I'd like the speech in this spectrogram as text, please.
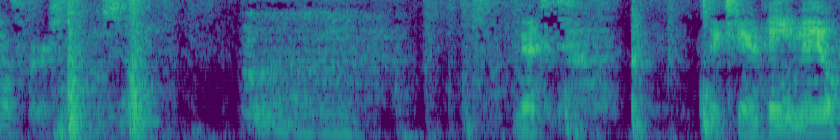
nails first. So, next, big champagne male.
